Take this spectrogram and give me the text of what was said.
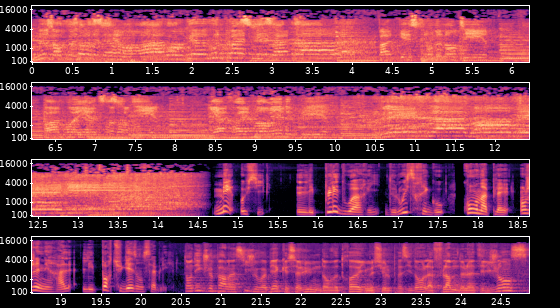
nous en faisons le serment avant que vous ne passiez à table. Pas de question de mentir, pas moyen de s'en sortir, y a vraiment rien de pire, les flagrants délits. mais aussi les plaidoiries de Louis Rego, qu'on appelait en général les Portugaises ensablées. Tandis que je parle ainsi, je vois bien que s'allume dans votre œil, monsieur le président, la flamme de l'intelligence,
